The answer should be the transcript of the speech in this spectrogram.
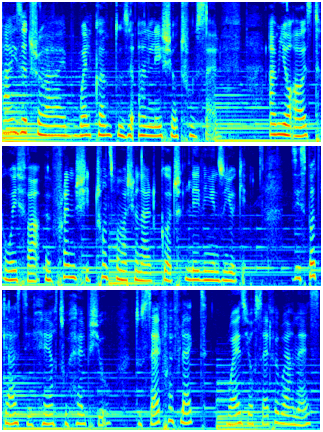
Hi, the tribe. Welcome to the Unleash Your True Self. I'm your host, Wefa, a friendship transformational coach living in the UK. This podcast is here to help you to self reflect, raise your self awareness,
